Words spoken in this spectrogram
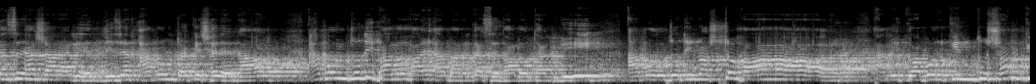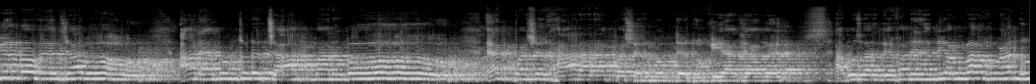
কাছে আসার আগে নিজের আমলটাকে ছেড়ে নাও। আমল যদি ভালো হয়, আমার কাছে ভালো থাকবি। আমল যদি নষ্ট হয়, আমি কবর কিন্তু সংকীর্ণ হয়ে যাব। আর এমন জোরে চাপ মারব। পাশের মধ্যে ঢুকিয়া যাবে। আবু জার গেফারি রাদিয়াল্লাহু আনহু,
